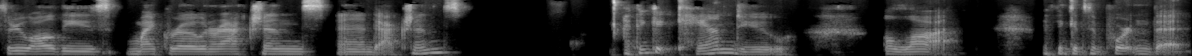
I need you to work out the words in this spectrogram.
through all these micro interactions and actions. I think it can do a lot. I think it's important that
